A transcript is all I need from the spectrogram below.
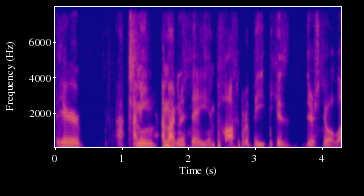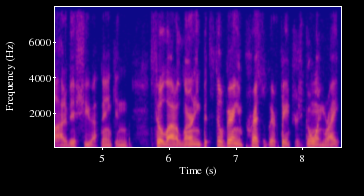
they're. I- mean, I'm not going to say impossible to beat because there's still a lot of issue, I think, and still a lot of learning, but still very impressed with where Fancher's going, right?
